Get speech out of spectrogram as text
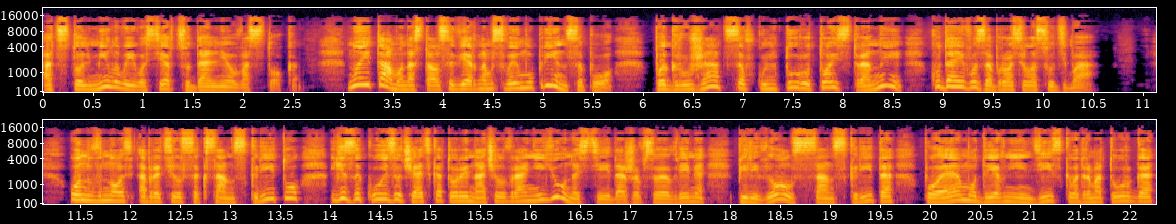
от столь милого его сердцу Дальнего Востока. Но и там он остался верным своему принципу — погружаться в культуру той страны, куда его забросила судьба. Он вновь обратился к санскриту, языку, изучать который начал в ранней юности, и даже в свое время перевел с санскрита поэму древнеиндийского драматурга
